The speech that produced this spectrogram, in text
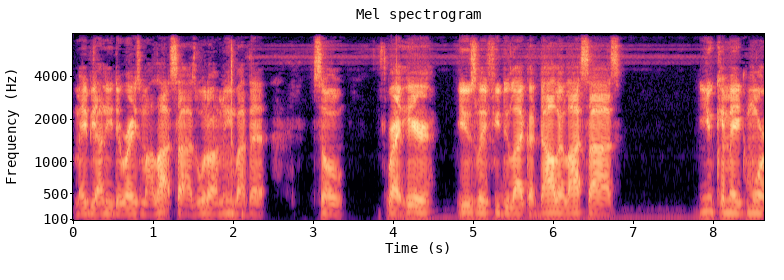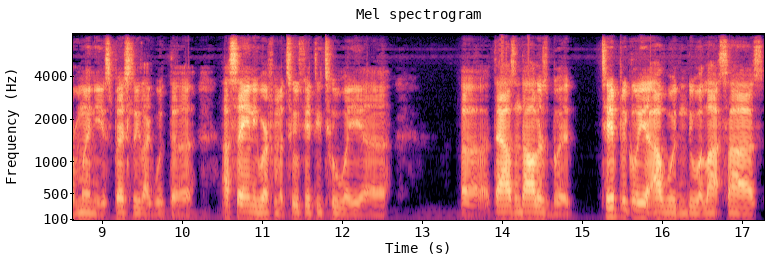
maybe I need to raise my lot size. What do I mean by that? So right here, usually if you do like a dollar lot size, you can make more money, especially like with the I say anywhere from a 250 to a uh, thousand dollars, but typically I wouldn't do a lot size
